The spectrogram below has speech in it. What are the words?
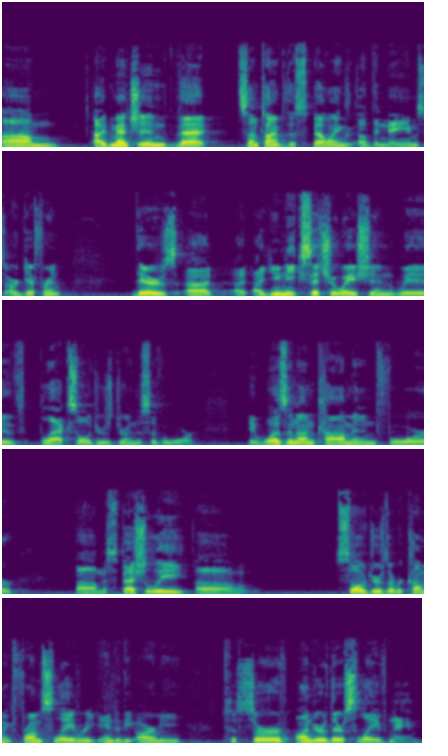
Um, I'd mentioned that sometimes the spelling of the names are different. There's a, a, a unique situation with black soldiers during the Civil War. It wasn't uncommon for um, especially uh, soldiers that were coming from slavery into the Army to serve under their slave name.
